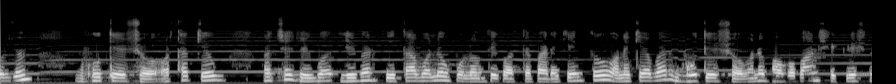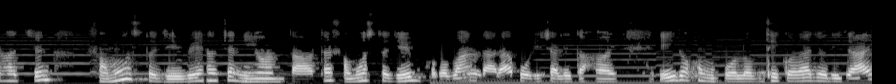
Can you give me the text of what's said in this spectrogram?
অর্জুন? ভূতেশ অর্থাৎ কেউ হচ্ছে জীবের পিতা বলে উপলব্ধি করতে পারে। কিন্তু অনেকে আবার ভূতেশ মানে ভগবান শ্রীকৃষ্ণ হচ্ছেন সমস্ত জীবের হচ্ছে নিয়ন্তা। অর্থাৎ সমস্ত জীব ভগবান দ্বারা পরিচালিত হয়। এই রকম উপলব্ধি করা যদি যায়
